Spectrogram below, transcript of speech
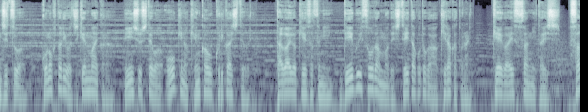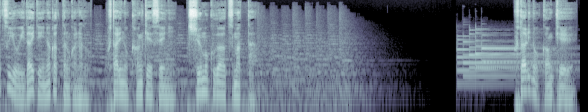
実はこの二人は事件前から飲酒しては大きな喧嘩を繰り返しており互いが警察に DV 相談までしていたことが明らかとなり K が S さんに対し殺意を抱いていなかったのかなど、二人の関係性に注目が集まった。二人の関係。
